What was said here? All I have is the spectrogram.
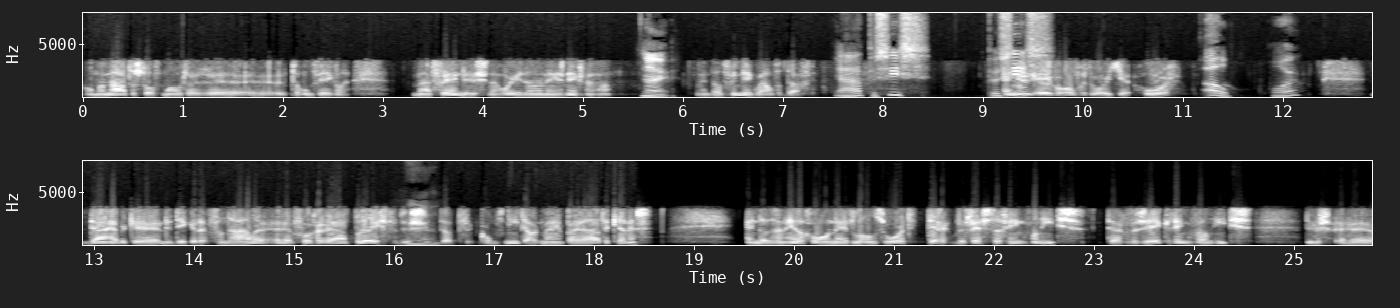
om een waterstofmotor te ontwikkelen. Maar het vreemde is, daar hoor je dan ineens niks meer van. Nee. En dat vind ik wel verdacht. Ja, precies. precies. En nu even over het woordje hoor. Oh, hoor. Daar heb ik uh, de dikke vandalen uh, voor geraadpleegd. Dus ja. dat komt niet uit mijn paratenkennis. En dat is een heel gewoon Nederlands woord. Ter bevestiging van iets. Ter verzekering van iets. Dus uh,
